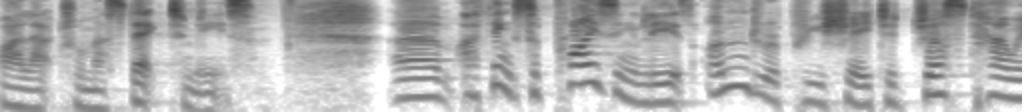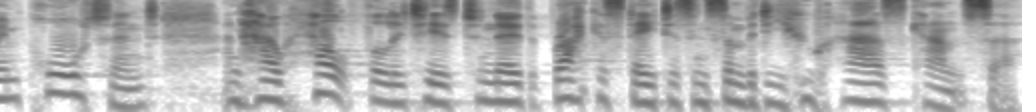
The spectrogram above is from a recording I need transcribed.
bilateral mastectomies. Um, I think surprisingly, it's underappreciated just how important and how helpful it is to know the BRCA status in somebody who has cancer.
